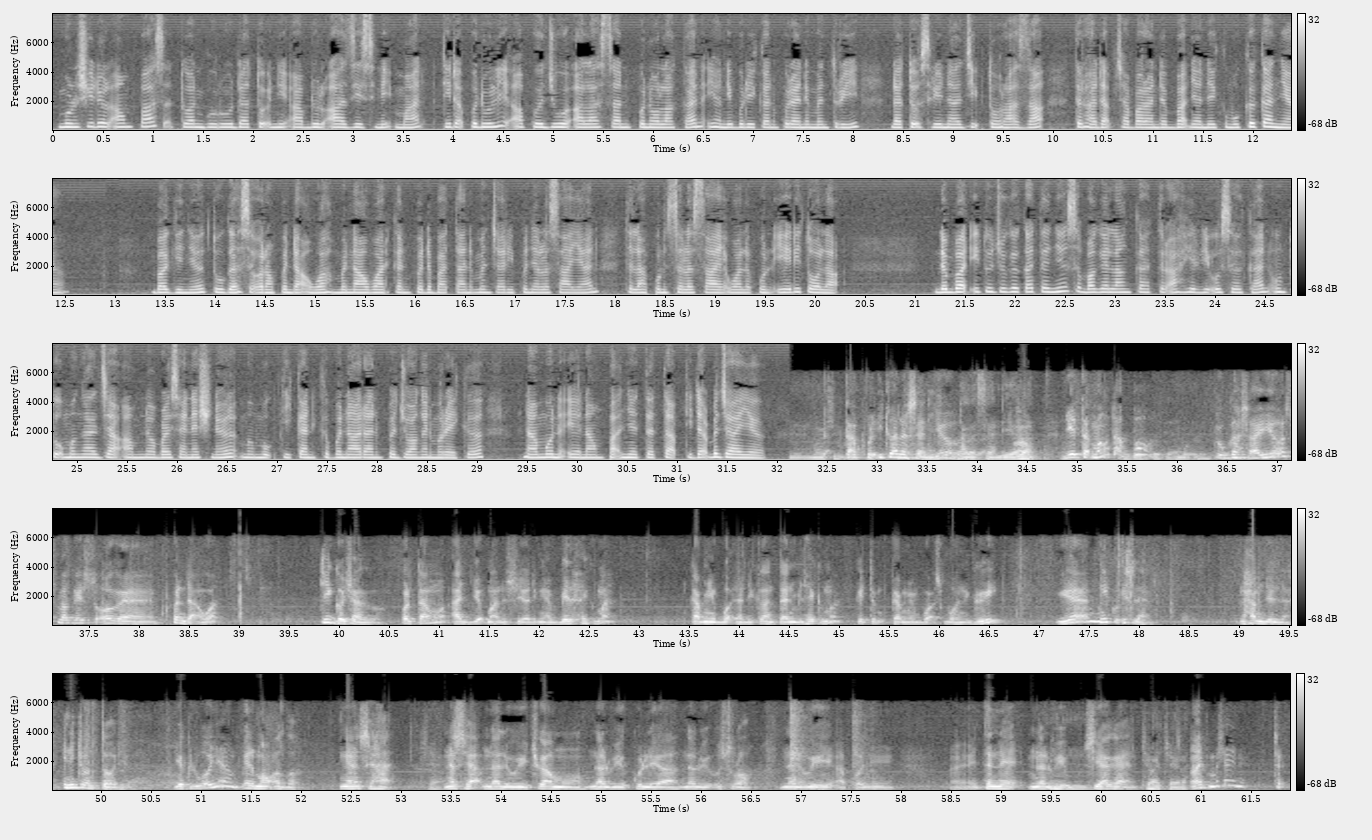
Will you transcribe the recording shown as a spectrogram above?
Mursyidul Ampas Tuan Guru Datuk Ni Abdul Aziz Nikmat tidak peduli apa jua alasan penolakan yang diberikan Perdana Menteri Datuk Seri Najib Tun Razak terhadap cabaran debat yang dikemukakannya. Baginya, tugas seorang pendakwah menawarkan perdebatan mencari penyelesaian telah pun selesai walaupun ia ditolak. Debat itu juga katanya sebagai langkah terakhir diusahakan untuk mengajak UMNO Barisan Nasional membuktikan kebenaran perjuangan mereka namun ia nampaknya tetap tidak berjaya. Tak apa, itu alasan dia. Alasan dia. Ha. Dia tak mahu tak apa. Tugas saya sebagai seorang pendakwah tiga cara. Pertama, ajak manusia dengan bil hikmah. Kami buat jadi Kelantan bil hikmah. Kita kami buat sebuah negeri yang mengikut Islam. Alhamdulillah. Ini contoh dia. Yang keduanya bil mau'izah dengan nasihat. Nasihat melalui ceramah, melalui kuliah, melalui usrah, melalui apa ni eh, internet, melalui hmm. siaran. Lah. Ha, macam ini.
